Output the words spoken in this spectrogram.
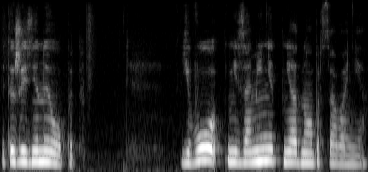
Это жизненный опыт. Его не заменит ни одно образование.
